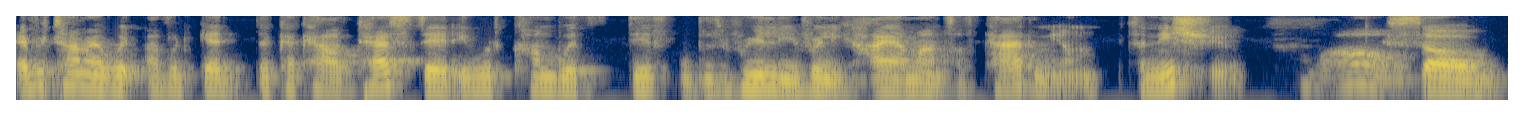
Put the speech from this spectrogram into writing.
every time I would I would get the cacao tested, it would come with diff- really really high amounts of cadmium. It's an issue. Wow. So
